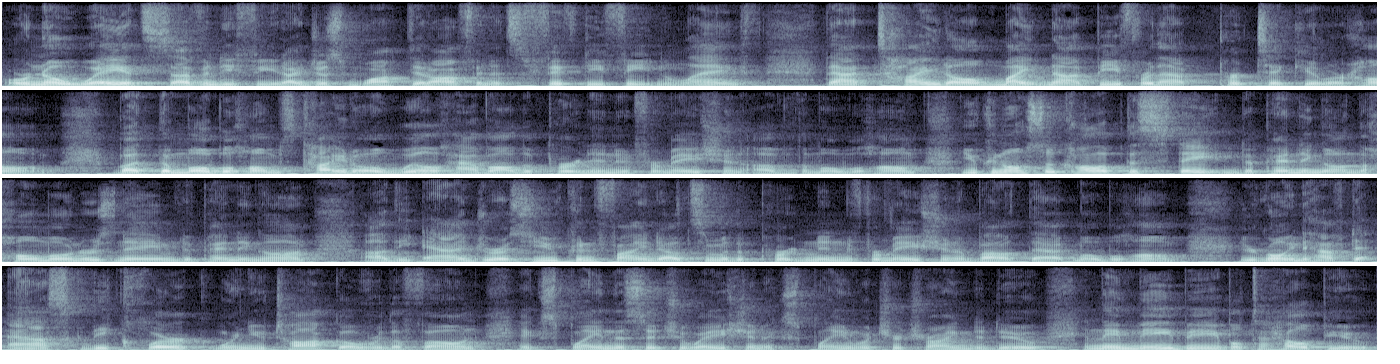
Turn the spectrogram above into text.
or no way it's 70 feet, I just walked it off and it's 50 feet in length, that title might not be for that particular home. But the mobile home's title will have all the pertinent information of the mobile home. You can also call up the state, and depending on the homeowner's name, depending on uh, the address, you can find out some of the pertinent information about that mobile home. You're going to have to ask the clerk when you talk over the phone, explain the situation, explain what you're trying to do, and they may be able to help you.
